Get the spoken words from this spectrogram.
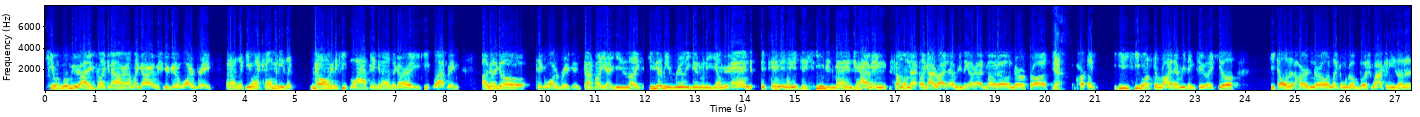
he'll we'll be riding for like an hour, and I'm like, all right, we should go get a water break. And I was like, you want to come? And he's like, no, I'm gonna keep lapping. And I was like, all right, you keep lapping. I'm gonna go take a water break. It's kind of funny, yeah. He's like, he's gonna be really good when he's younger, and it's gonna be like it's a huge advantage having someone that like I ride everything. I ride moto, enduro cross, Yeah. hard like he he wants to ride everything too. Like he'll he calls it hard enduro and like we'll go bushwhack and he's on a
